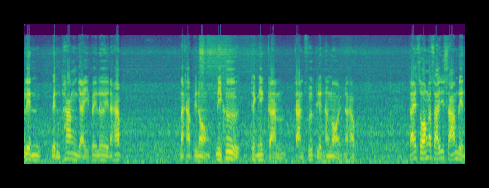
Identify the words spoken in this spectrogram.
เล่นเป็นทางใหญ่ไปเลยนะครับ นะครับ พี่น้องนี่คือเทคนิคการการฝึกเล่นทางน้อยนะครับสายสองกับสายที่สามเล่น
